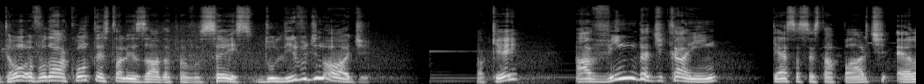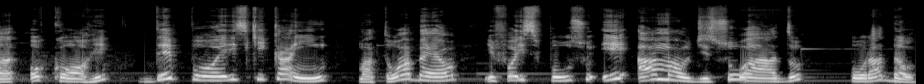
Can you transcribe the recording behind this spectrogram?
Então eu vou dar uma contextualizada para vocês do livro de Nod. OK? A vinda de Caim, que é essa sexta parte, ela ocorre depois que Caim matou Abel e foi expulso e amaldiçoado por Adão.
